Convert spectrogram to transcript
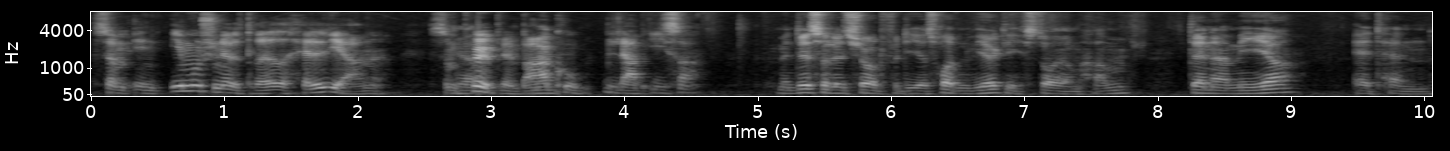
som en emotionelt drevet halvhjerne, som ja. Pøblen bare Men- kunne lappe i sig. Men det er så lidt sjovt, fordi jeg tror, at den virkelige historie om ham, den er mere, at han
